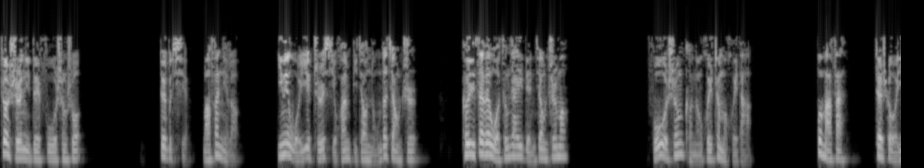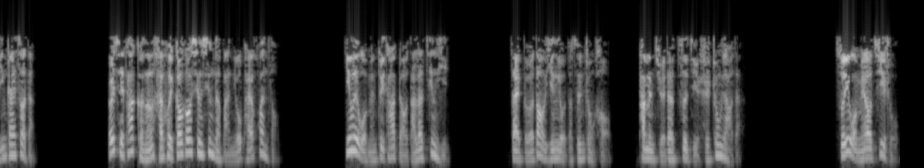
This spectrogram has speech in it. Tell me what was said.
这时，你对服务生说：“对不起，麻烦你了，因为我一直喜欢比较浓的酱汁，可以再为我增加一点酱汁吗？”服务生可能会这么回答：“不麻烦，这是我应该做的。”而且他可能还会高高兴兴的把牛排换走。因为我们对他表达了敬意，在得到应有的尊重后，他们觉得自己是重要的。所以我们要记住，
